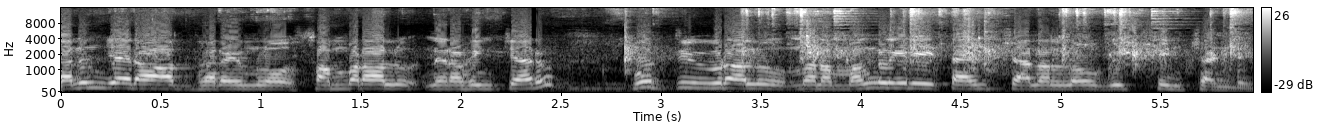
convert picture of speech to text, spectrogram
ధనుంజయరావు ఆధ్వర్యంలో సంబరాలు నిర్వహించారు. పూర్తి వివరాలు మన మంగళగిరి టైమ్స్ ఛానల్లో వీక్షించండి.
